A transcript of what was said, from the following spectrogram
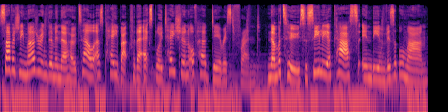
savagely murdering them in their hotel as payback for their exploitation of her dearest friend. Number 2. Cecilia Kass in The Invisible Man.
